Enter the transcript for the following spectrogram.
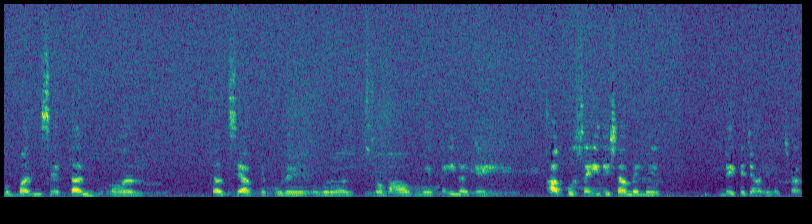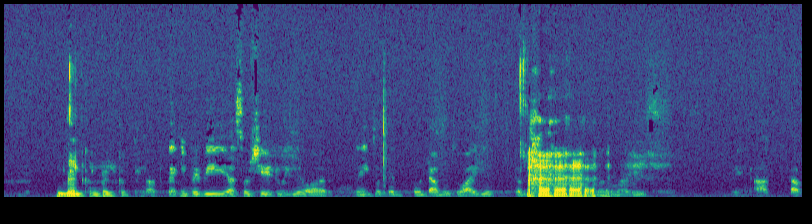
वो मन से तन और तन से आपके पूरे ओवरऑल स्वभाव में कहीं ना कहीं आपको सही दिशा में ले लेके जाने लग जाती है। बिल्कुल बिल्कुल। आप कहीं पे भी एसोसिएट हुई है और नहीं तो फिर फ़ोन टाबू तो आइए कभी तुम्हारी आप आप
